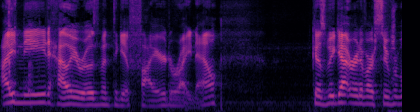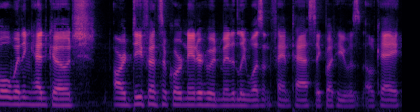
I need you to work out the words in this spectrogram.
I need Howie Roseman to get fired right now. Because we got rid of our Super Bowl winning head coach, our defensive coordinator, who admittedly wasn't fantastic, but he was okay.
